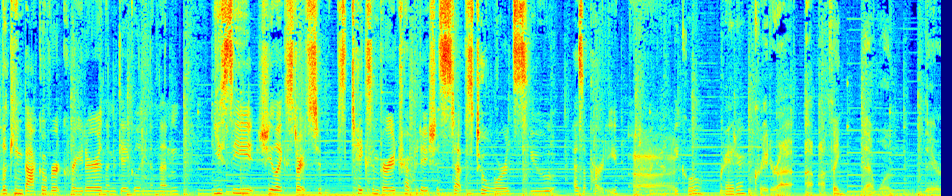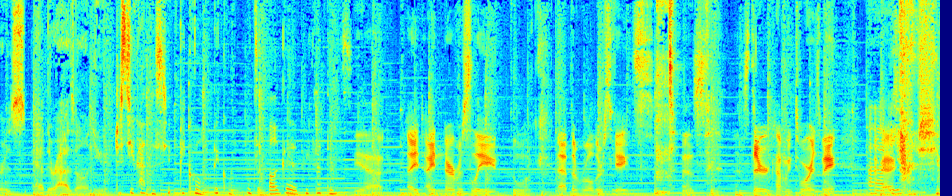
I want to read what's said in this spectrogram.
looking back over at Crater and then giggling. And then you see she like starts to take some very trepidatious steps towards you as a party. Uh, Be cool. Crater. Crater, I, I, I think that one there has had their eyes on you. Just you got this. Be cool. Be cool. It's all good. You got this. yeah. I, I nervously look at the roller skates as as they're coming towards me. Uh, yeah, she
